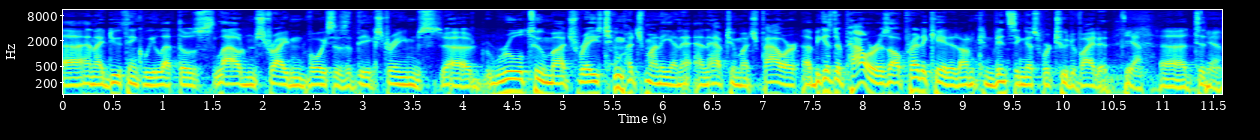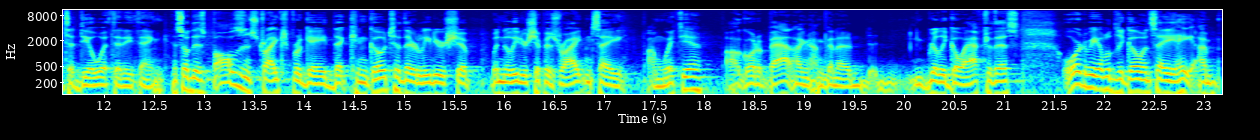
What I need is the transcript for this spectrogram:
Uh, and I do think we let those loud and strident voices at the extremes uh, rule too much, raise too much money, and, and have too much power uh, because their power is all predicated on convincing us we're too divided yeah. Uh, to, yeah. to deal with anything. And so this Balls and Strikes brigade that can go to their leadership when the leadership is right and say, I'm with you, I'll go to bat, I'm, I'm going to really go after this, or to be able to go and say, hey, I'm,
